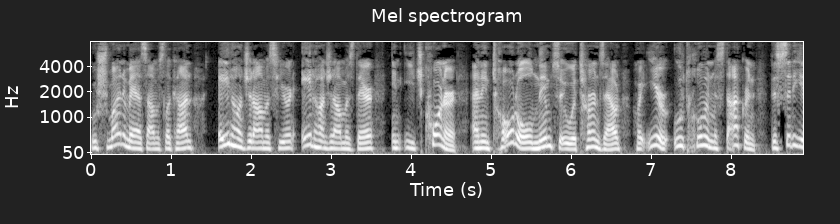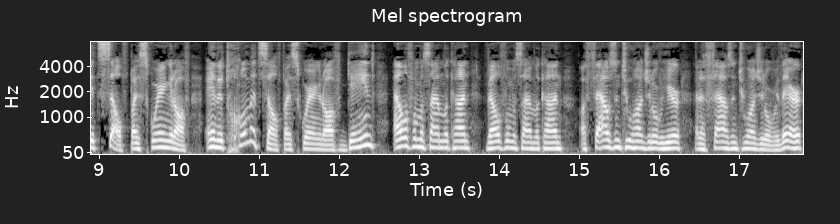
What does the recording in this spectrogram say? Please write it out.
Ushmaina Meas amis lakan, 800 amas here and 800 amas there in each corner. And in total, Nimtzu, it turns out, Ha'ir, Utchum and Mistakrin, the city itself by squaring it off, and the Tchum itself by squaring it off, gained Elifum Masayim Lakan, Velfum Masayim Lakan, 1,200 over here and 1,200 over there.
